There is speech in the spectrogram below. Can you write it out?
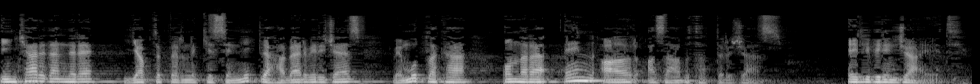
inkar edenlere yaptıklarını kesinlikle haber vereceğiz ve mutlaka onlara en ağır azabı tattıracağız. 51. Ayet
